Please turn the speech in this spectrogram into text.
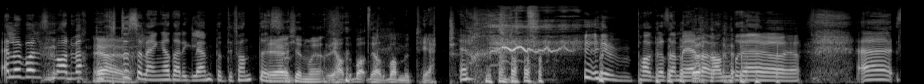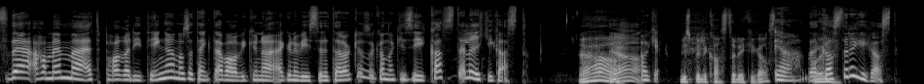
Eller bare liksom hadde vært Ja, borte ja. så lenge at jeg hadde glemt at de fantes. Jeg kjenner meg igjen. De hadde, ba, de hadde bare mutert. Parer seg med hverandre. Og, ja. uh, så det, jeg har med meg et par av de tingene, og så tenkte jeg bare vi kunne, jeg kunne vise det til dere, så kan dere si kast eller ikke kast. Ja. Ja. Ok. Vi spiller kast eller ikke kast? Ja, det er Oi. kast eller ikke kast.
